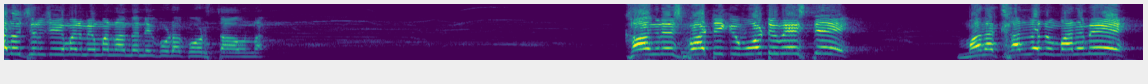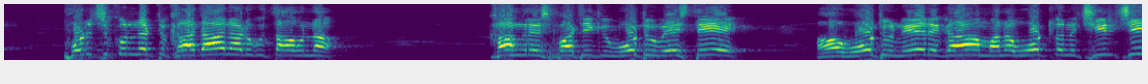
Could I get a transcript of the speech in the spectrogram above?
ఆలోచన చేయమని మిమ్మల్ని అందరినీ కూడా కోరుతా ఉన్నా. కాంగ్రెస్ పార్టీకి ఓటు వేస్తే మన కళ్ళను మనమే పొడుచుకున్నట్టు కాదా అని అడుగుతా ఉన్నా. కాంగ్రెస్ పార్టీకి ఓటు వేస్తే ఆ ఓటు నేరుగా మన ఓట్లను చీల్చి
